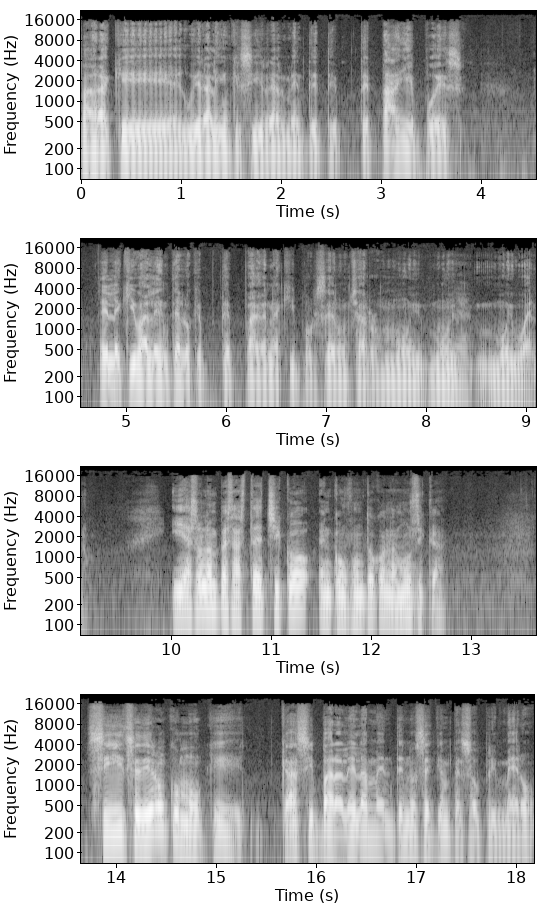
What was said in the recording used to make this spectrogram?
para que hubiera alguien que sí realmente te, te pague, pues, el equivalente a lo que te pagan aquí por ser un charro muy, muy, muy bueno. Y eso lo empezaste de chico en conjunto con la música. Sí, se dieron como que casi paralelamente, no sé qué empezó primero,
